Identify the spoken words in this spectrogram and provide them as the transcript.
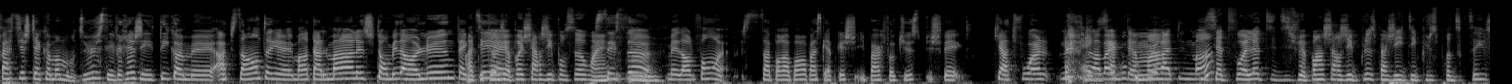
Parce que j'étais comme, oh mon Dieu, c'est vrai, j'ai été comme euh, absente euh, mentalement, là, je suis tombée dans l'une. Fait que, Ah, tu t'es comme, j'ai pas chargé pour ça, ouais. c'est ça. Mmh. Mais dans le fond, ça n'a pas rapport parce qu'après, je suis hyper focus, puis je fais quatre fois le travail beaucoup plus rapidement. Puis cette fois-là, tu dis, je vais pas en charger plus parce que j'ai été plus productive.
